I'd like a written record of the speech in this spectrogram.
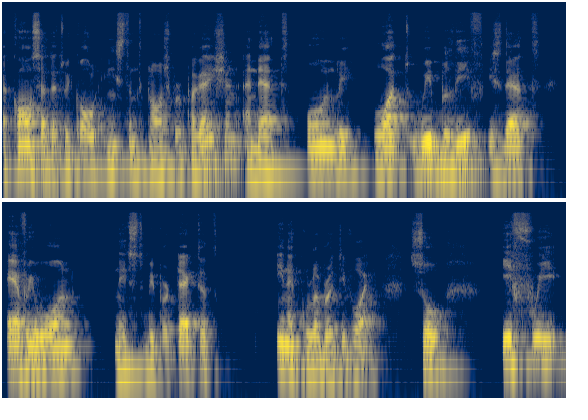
a concept that we call instant knowledge propagation, and that only what we believe is that everyone needs to be protected in a collaborative way. So if we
